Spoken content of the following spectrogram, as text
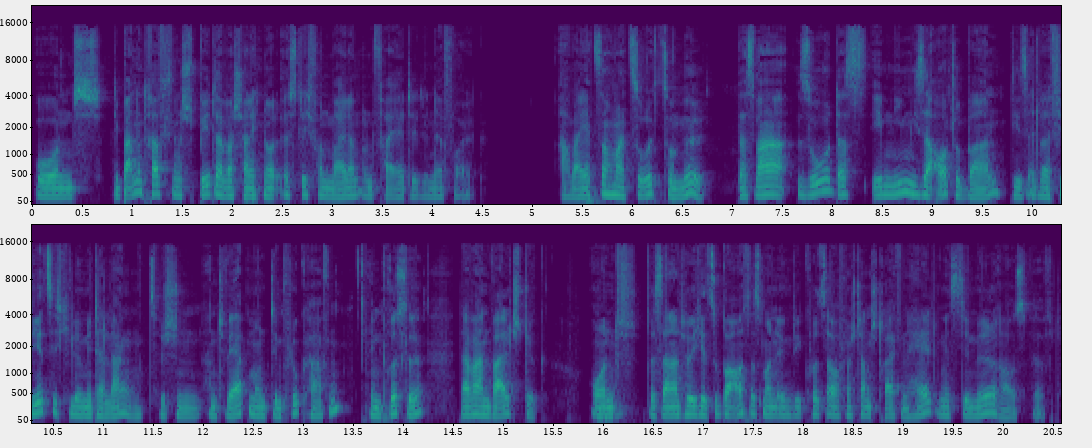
Und die Bande traf sich dann später wahrscheinlich nordöstlich von Mailand und feierte den Erfolg. Aber jetzt nochmal zurück zum Müll. Das war so, dass eben neben dieser Autobahn, die ist etwa 40 Kilometer lang zwischen Antwerpen und dem Flughafen in Brüssel, da war ein Waldstück. Und das sah natürlich jetzt super aus, dass man irgendwie kurz auf dem Standstreifen hält und jetzt den Müll rauswirft.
